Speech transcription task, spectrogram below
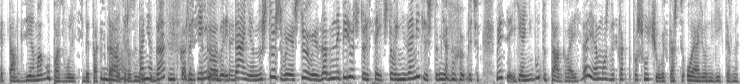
Это там, где я могу позволить себе так сказать, да, разумеется, понятно, да? Что не в То есть ситуации. я не буду говорить, Таня, ну что же вы, что вы, задом наперед что ли стоите, что вы не заметили, что у меня новая прическа? Понимаете, я не буду так говорить, да, я, может быть, как-то пошучу, вы скажете, ой, Алена Викторовна,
